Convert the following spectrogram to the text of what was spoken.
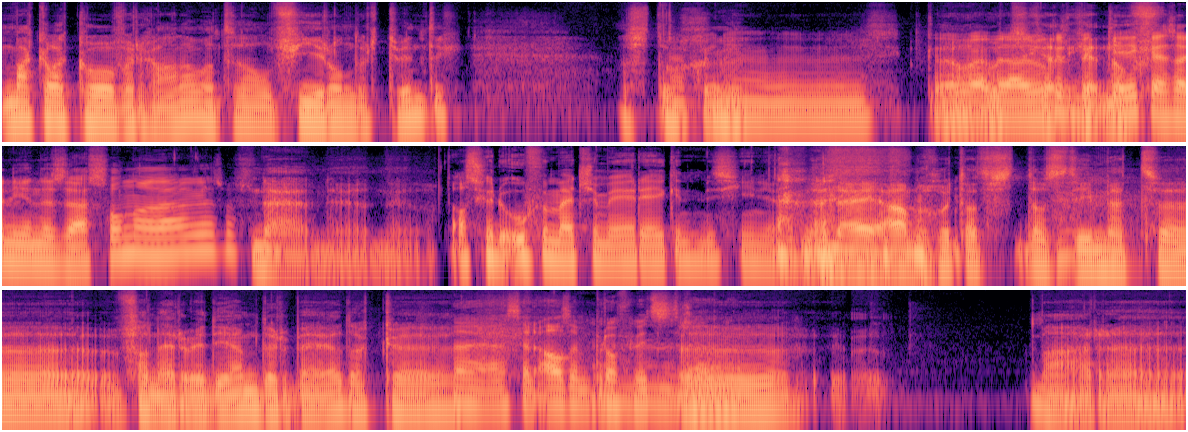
makkelijk over gaan, hè, want het is al 420. Dat is Ja, toch... ik weet eh, eh, ik- ja, we hebben dat ook eens bekeken. nog- Is dat niet in de 600 ergens of zo? nee, nee, nee. Als je de oefenmatchen meerekent misschien. Ja. Nee, nee, ja, maar goed, dat is, dat is die met eh, van RWDM erbij. hè, Dat ik, eh, Nou ja, dat zijn altijd eh, maar eh,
